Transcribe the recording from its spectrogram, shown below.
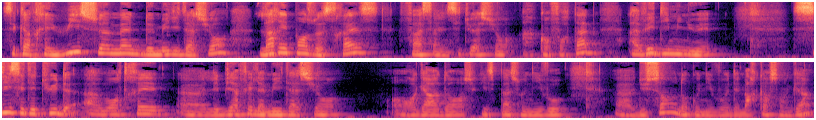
c'est qu'après 8 semaines de méditation, la réponse de stress face à une situation inconfortable avait diminué. Si cette étude a montré euh, les bienfaits de la méditation en regardant ce qui se passe au niveau euh, du sang, donc au niveau des marqueurs sanguins.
